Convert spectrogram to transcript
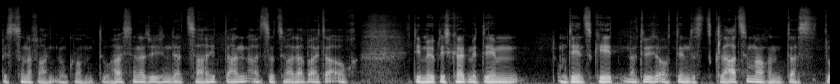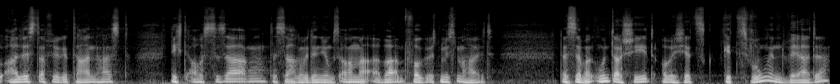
bis zu einer Verhandlung kommt. Du hast ja natürlich in der Zeit dann als Sozialarbeiter auch die Möglichkeit, mit dem, um den es geht, natürlich auch dem das klarzumachen, dass du alles dafür getan hast, nicht auszusagen. Das sagen wir den Jungs auch immer, aber vor Gericht müssen wir halt. Das ist aber ein Unterschied, ob ich jetzt gezwungen werde,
